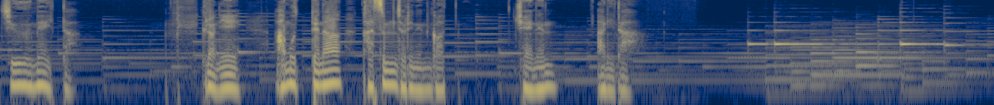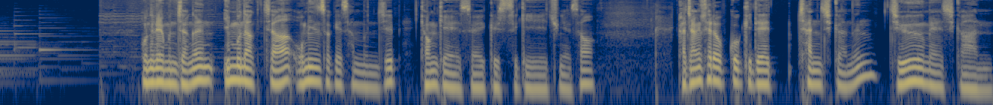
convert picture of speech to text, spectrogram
즈음에 있다. 그러니 아무 때나 가슴 저리는 것, 죄는 아니다. 오늘의 문장은 인문학자 오민석의 산문집 경계에서의 글쓰기 중에서 가장 새롭고 기대 찬 시간은 즈음의 시간.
